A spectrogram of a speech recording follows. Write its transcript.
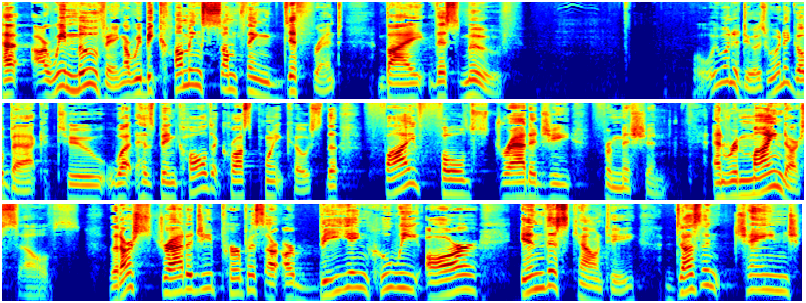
are we moving? Are we becoming something different by this move? What we want to do is we want to go back to what has been called at Crosspoint Coast the fivefold strategy for mission and remind ourselves that our strategy, purpose, our, our being, who we are in this county doesn't change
